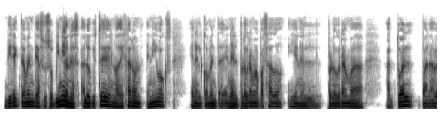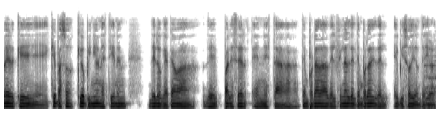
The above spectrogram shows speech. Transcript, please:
directamente a sus opiniones, a lo que ustedes nos dejaron en iVoox en el, en el programa pasado y en el programa actual para ver qué, qué pasó, qué opiniones tienen de lo que acaba de parecer en esta temporada, del final del temporada y del episodio anterior.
